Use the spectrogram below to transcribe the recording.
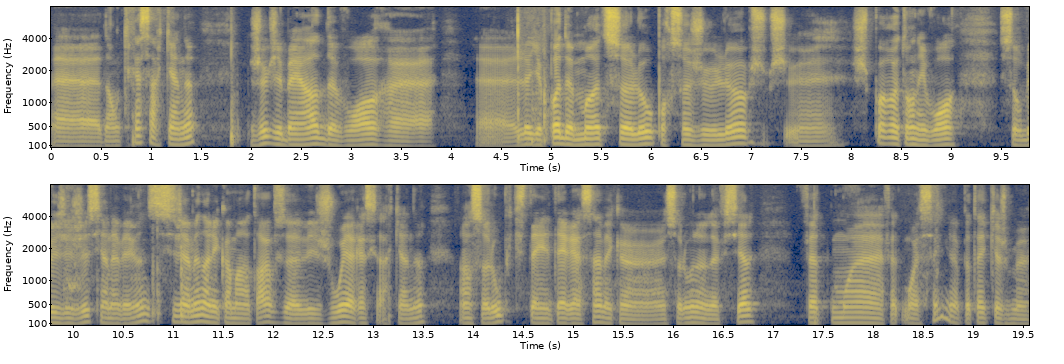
Euh, donc, Res Arcana, jeu que j'ai bien hâte de voir. Euh, là, il n'y a pas de mode solo pour ce jeu-là. Je ne suis pas retourné voir sur BGG s'il y en avait une. Si jamais dans les commentaires vous avez joué à Res Arcana en solo et que c'était intéressant avec un, solo non officiel, faites-moi faites signe. Peut-être que je me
